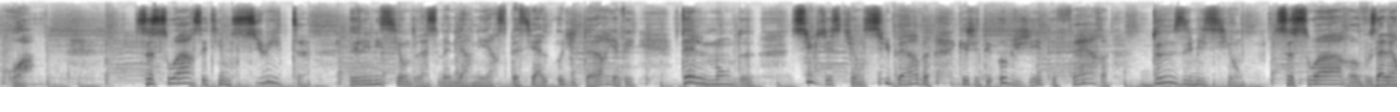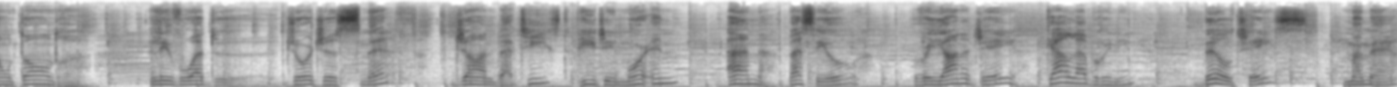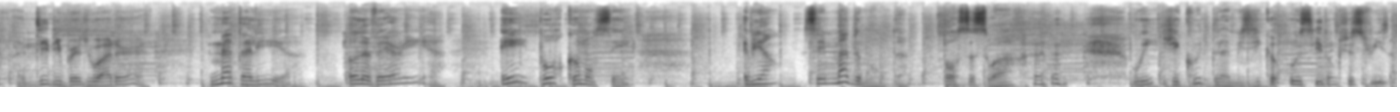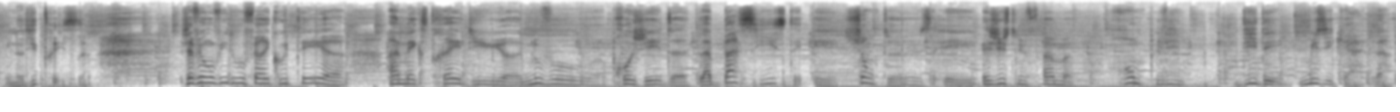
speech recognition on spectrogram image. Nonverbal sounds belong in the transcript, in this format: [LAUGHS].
Ce soir, c'est une suite de l'émission de la semaine dernière, spéciale auditeur. Il y avait tellement de suggestions superbes que j'étais obligée de faire deux émissions. Ce soir, vous allez entendre les voix de Georgia Smith, John Baptiste, PJ Morton, Anne Passeo, Rihanna J, Carla Bruni, Bill Chase, ma mère, Didi Bridgewater, Nathalie Oliveri, et pour commencer, eh bien, c'est ma demande pour ce soir. [LAUGHS] oui, j'écoute de la musique aussi, donc je suis une auditrice. J'avais envie de vous faire écouter euh, un extrait du euh, nouveau projet de la bassiste et chanteuse et, et juste une femme remplie d'idées musicales,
